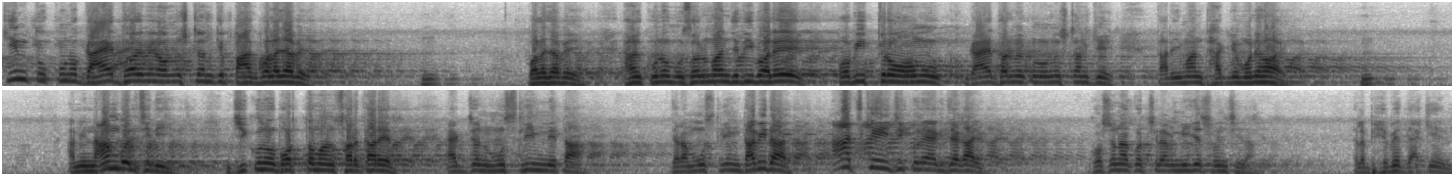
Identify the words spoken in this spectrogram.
কিন্তু কোন গায়ের ধর্মের অনুষ্ঠানকে পাক বলা যাবে? বলা যাবে? এখন কোন মুসলমান যদি বলে, পবিত্র অমুক গায়ের ধর্মের কোন অনুষ্ঠানকে, তার ইমান থাকবে মনে হয়? আমি নাম বলছি নি। যে কোনো বর্তমান সরকারের একজন মুসলিম নেতা, যারা মুসলিম দাবিদার, আজকেই যে কোনো এক জায়গায় ঘোষণা করছিল, আমি নিজে শুনছিলাম। তাহলে ভেবে দেখেন,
